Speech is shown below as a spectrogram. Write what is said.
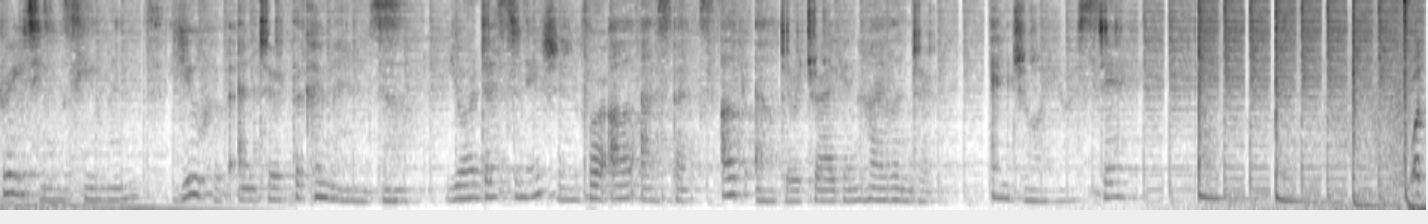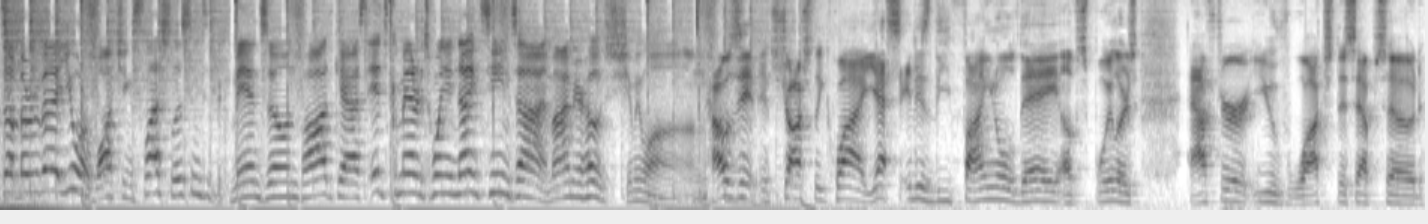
Greetings, humans. You have entered the Command Zone, your destination for all aspects of Elder Dragon Highlander. Enjoy your stay. What's up, everybody? You are watching slash listening to the Command Zone podcast. It's Commander 2019 time. I'm your host, Jimmy Wong. How's it? It's Josh Lee Kwai. Yes, it is the final day of spoilers. After you've watched this episode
